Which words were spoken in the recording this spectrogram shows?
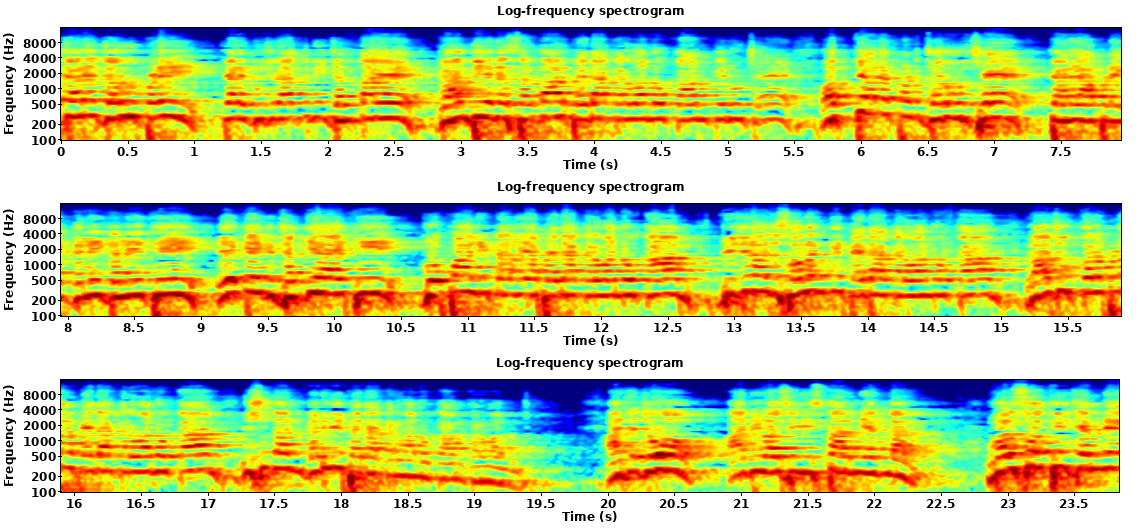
જ્યારે જરૂર પડી ત્યારે ગુજરાતની જનતાએ ગાંધી અને સરદાર પેદા કરવાનું કામ કર્યું છે. અત્યારે પણ જરૂર છે ત્યારે આપણે ગલી ગલીથી એક એક જગ્યાએથી ગોપાલ ઇટાલિયા પેદા કરવાનું કામ, બ્રિજરાજ સોલંકી પેદા કરવાનું કામ, રાજુ કરપડા પેદા કરવાનું કામ, ઈશુદાન ગઢવી પેદા કરવાનું કામ કરવાનું છે. આજે જુઓ આદિવાસી વિસ્તારની અંદર વર્ષોથી જેમને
